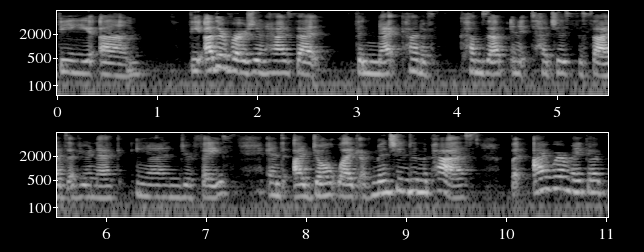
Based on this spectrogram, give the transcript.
the um, the other version has that the neck kind of comes up and it touches the sides of your neck and your face. And I don't like, I've mentioned in the past, but I wear makeup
